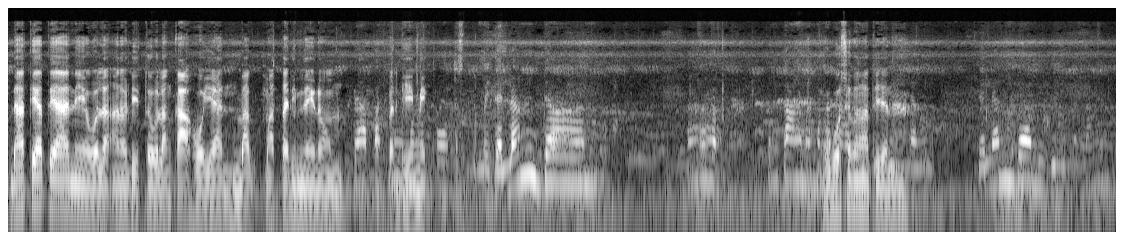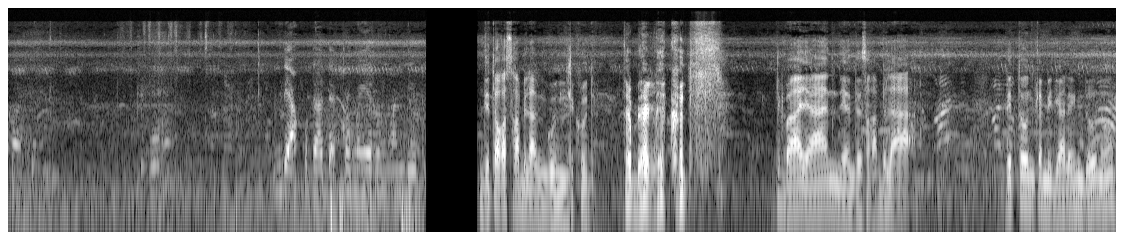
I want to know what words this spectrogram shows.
Dati ate ani, walang ano dito, walang kahoy yan. Bag, matanim na yun Dapat Pandemic. may prutas, may dalandan. Para puntahan ng mga Ubusin ko natin yan, ha? ng Dalandan, bibili ng mangga. Siguro. Hindi ako dada kung mayroon man dito. Dito ako sa kabilang gun likod. Kabilang likod. Diba yan? Yan doon sa kabila. Dito kami galing doon, oh.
